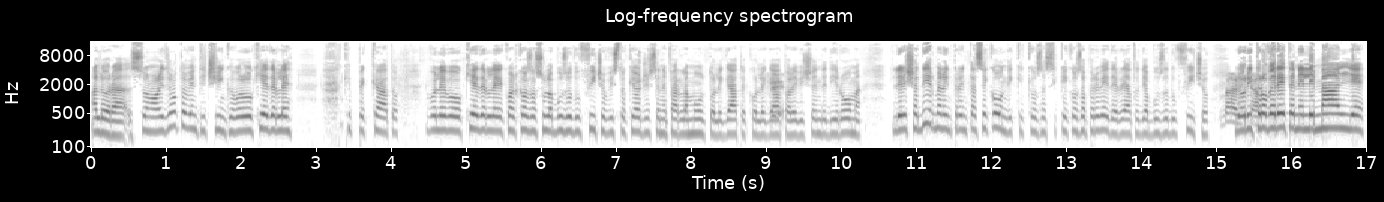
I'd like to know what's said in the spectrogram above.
Allora, sono le 18.25, volevo chiederle, che peccato, volevo chiederle qualcosa sull'abuso d'ufficio, visto che oggi se ne parla molto, legato e collegato sì. alle vicende di Roma. Le riesce a dirmelo in 30 secondi che cosa, che cosa prevede il reato di abuso d'ufficio? Ma Lo ritroverete nelle maglie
